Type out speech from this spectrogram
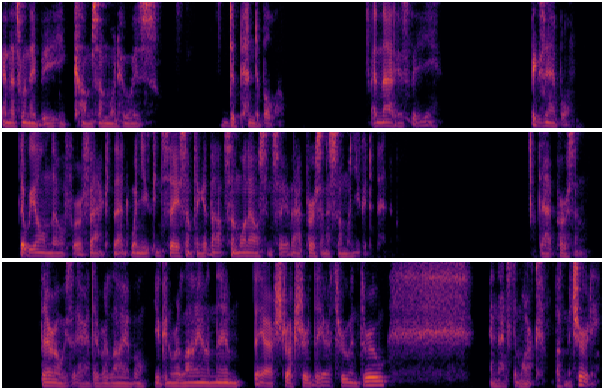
And that's when they become someone who is dependable. And that is the example that we all know for a fact that when you can say something about someone else and say that person is someone you could depend on, that person, they're always there. They're reliable. You can rely on them. They are structured. They are through and through. And that's the mark of maturity.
